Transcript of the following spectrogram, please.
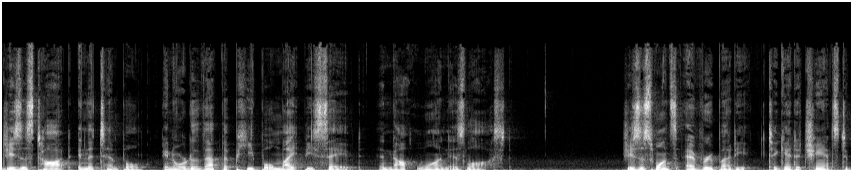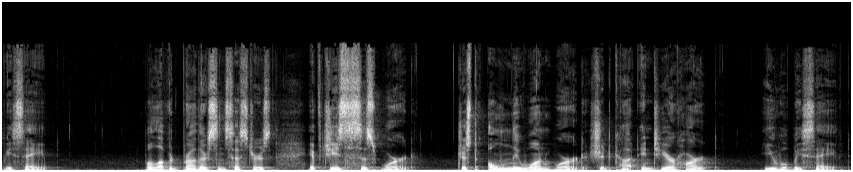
Jesus taught in the temple in order that the people might be saved, and not one is lost. Jesus wants everybody to get a chance to be saved. Beloved brothers and sisters, if Jesus' word, just only one word should cut into your heart, you will be saved.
